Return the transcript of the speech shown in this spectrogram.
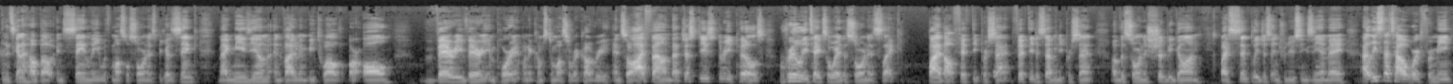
and it's going to help out insanely with muscle soreness because zinc, magnesium, and vitamin B12 are all very, very important when it comes to muscle recovery. And so I found that just these three pills really takes away the soreness like by about 50%. 50 to 70% of the soreness should be gone by simply just introducing ZMA. At least that's how it worked for me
